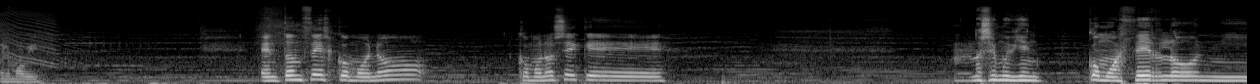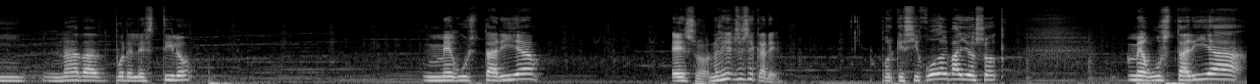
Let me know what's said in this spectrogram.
el móvil. Entonces, como no... como no sé qué... No sé muy bien cómo hacerlo ni nada por el estilo. Me gustaría... Eso, no sé, no sé qué. Porque si juego al Bioshock, me gustaría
